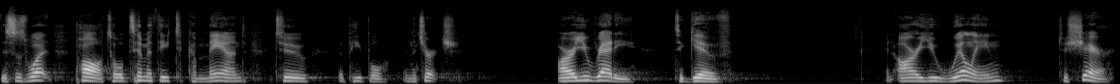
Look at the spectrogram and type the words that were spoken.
This is what Paul told Timothy to command to the people in the church. Are you ready to give? And are you willing to share?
